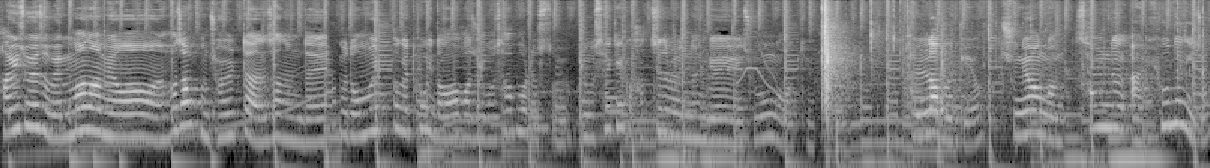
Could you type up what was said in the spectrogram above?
다이소에서 웬만하면 화장품 절대 안 사는데 이거 너무 이쁘게 통이 나와가지고 사버렸어요. 그리고 세 개가 같이 들어있는 게 좋은 것 같아요. 발라볼게요. 중요한 건 성능, 아 효능이죠.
